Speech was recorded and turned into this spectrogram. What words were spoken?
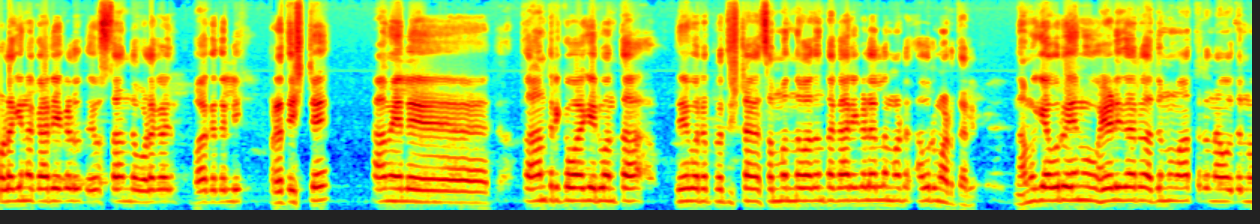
ಒಳಗಿನ ಕಾರ್ಯಗಳು ದೇವಸ್ಥಾನದ ಒಳಗ ಭಾಗದಲ್ಲಿ ಪ್ರತಿಷ್ಠೆ ಆಮೇಲೆ ತಾಂತ್ರಿಕವಾಗಿರುವಂಥ ದೇವರ ಪ್ರತಿಷ್ಠಾ ಸಂಬಂಧವಾದಂಥ ಕಾರ್ಯಗಳೆಲ್ಲ ಮಾಡ ಅವರು ಮಾಡ್ತಾರೆ. ನಮಗೆ ಅವರು ಏನು ಹೇಳಿದಾರೋ ಅದನ್ನು ಮಾತ್ರ ನಾವು ಅದನ್ನು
